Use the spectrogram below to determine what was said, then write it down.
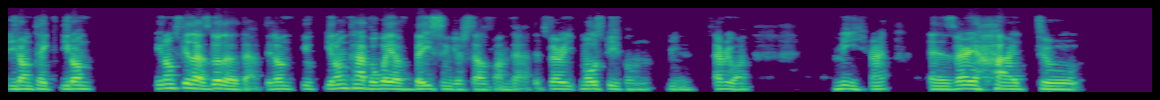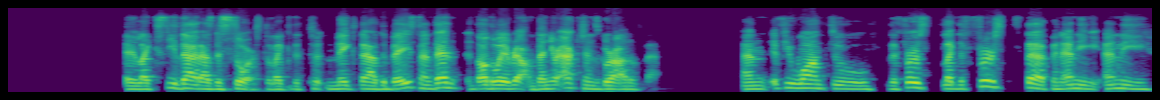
you don't take you don't you don't feel as good at that. You don't you, you don't have a way of basing yourself on that. It's very most people, I mean everyone, me, right? It's very hard to uh, like see that as the source, to like the, to make that the base, and then the other way around. Then your actions grow out of that. And if you want to, the first like the first step in any any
